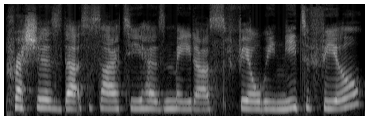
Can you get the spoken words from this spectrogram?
pressures that society has made us feel we need to feel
